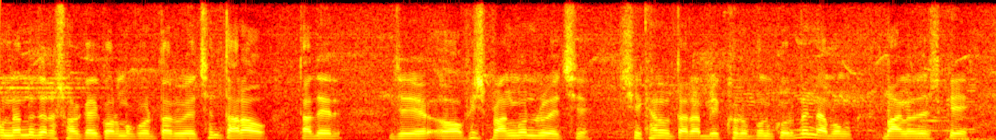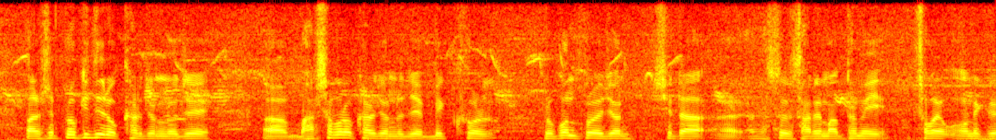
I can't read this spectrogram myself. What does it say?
অন্যান্য যারা সরকারি কর্মকর্তা রয়েছেন, তারাও তাদের যে অফিস প্রাঙ্গণ রয়েছে, সেখানেও তারা বৃক্ষরোপণ করবেন এবং বাংলাদেশকে মানুষের প্রকৃতি রক্ষার জন্য যে ভারসাম্য রক্ষার জন্য যে বৃক্ষ রোপণ প্রয়োজন, সেটা স্যারের মাধ্যমে সবাই অনেকে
